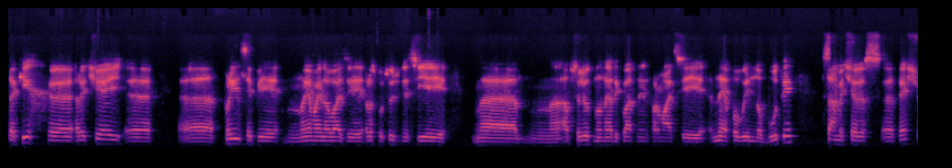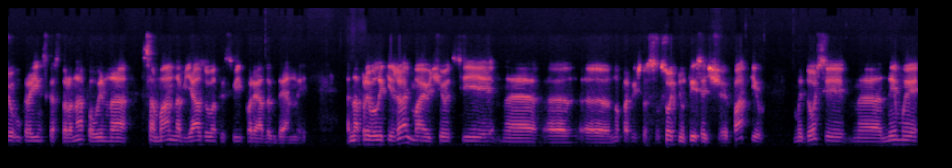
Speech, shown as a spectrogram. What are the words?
таких е, речей. Е, е, в принципі, ну я маю на увазі розповсюдження цієї е, абсолютно неадекватної інформації не повинно бути саме через е, те, що українська сторона повинна сама нав'язувати свій порядок денний. На превеликий жаль, маючи оці е, е, е, ну практично сотню тисяч фактів, ми досі е, ними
